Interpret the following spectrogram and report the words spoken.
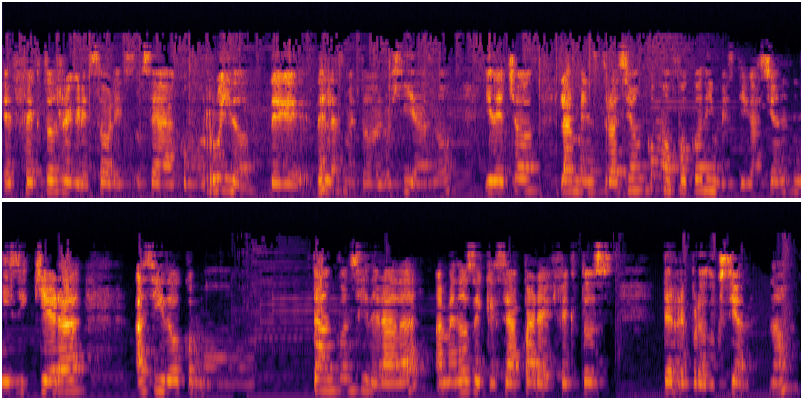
efectos regresores, o sea, como ruido de, las metodologías, ¿no? Y de hecho, la menstruación como foco de investigación ni siquiera ha sido como tan considerada, a menos de que sea para efectos de reproducción, ¿no?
